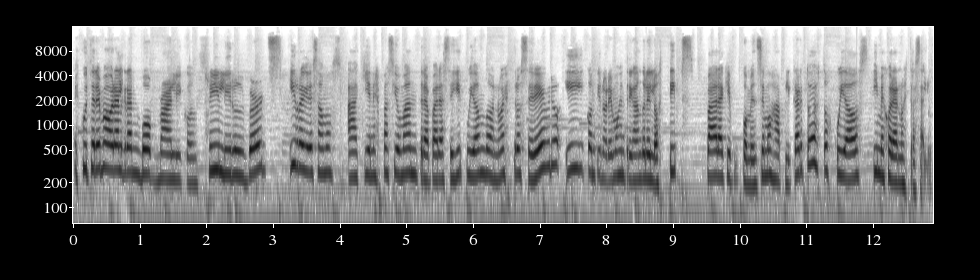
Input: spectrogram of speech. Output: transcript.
Escucharemos ahora al gran Bob Marley con Three Little Birds y regresamos aquí en Espacio Mantra para seguir cuidando a nuestro cerebro y continuaremos entregándole los tips para que comencemos a aplicar todos estos cuidados y mejorar nuestra salud.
